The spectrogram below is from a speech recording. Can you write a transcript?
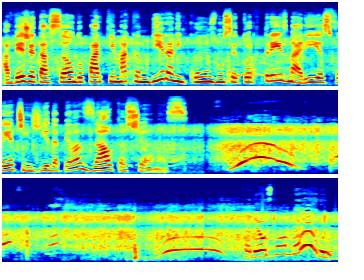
A vegetação do Parque Macambira Nincuns, no setor Três Marias, foi atingida pelas altas chamas. Cadê os bombeiros?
